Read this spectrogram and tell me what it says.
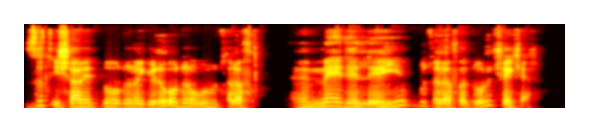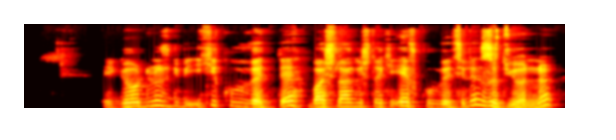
Zıt işaretli olduğuna göre o da bu taraf e, M de L'yi bu tarafa doğru çeker. E, gördüğünüz gibi iki kuvvet de başlangıçtaki F kuvvetiyle zıt yönlü.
